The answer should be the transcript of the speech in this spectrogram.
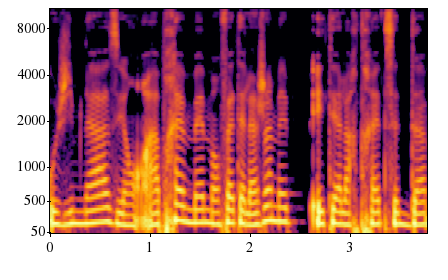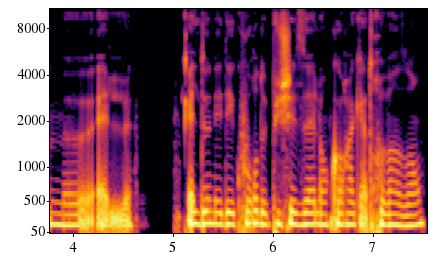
au gymnase. Et en- après, même, en fait, elle a jamais été à la retraite, cette dame. euh, elle, elle donnait des cours depuis chez elle, encore à 80 ans.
